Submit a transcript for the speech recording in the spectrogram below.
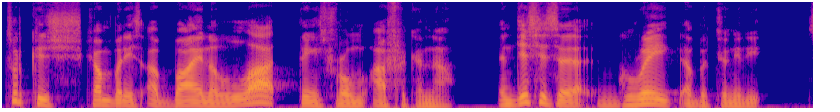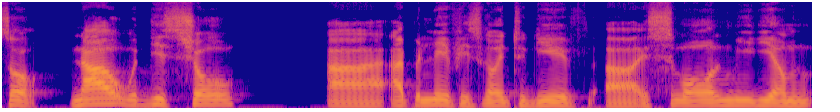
Turkish companies are buying a lot of things from Africa now. And this is a great opportunity. So now with this show, uh, I believe it's going to give uh, a small, medium,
